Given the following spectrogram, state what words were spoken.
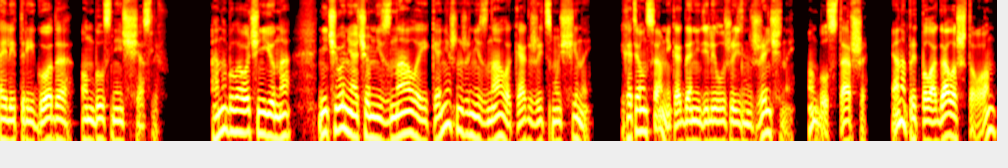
Два или три года он был с ней счастлив. Она была очень юна, ничего ни о чем не знала и, конечно же, не знала, как жить с мужчиной. И хотя он сам никогда не делил жизнь с женщиной, он был старше, и она предполагала, что он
